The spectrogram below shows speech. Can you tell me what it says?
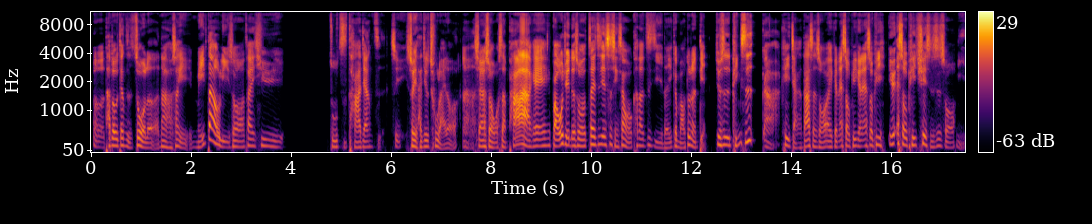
呃，他都这样子做了，那好像也没道理说再去。阻止他这样子，所以所以他就出来了啊。虽然说我是很怕啦，OK，但我觉得说在这件事情上，我看到自己的一个矛盾的点，就是平时啊可以讲很大声说，哎，跟 SOP 跟 SOP，因为 SOP 确实是说你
